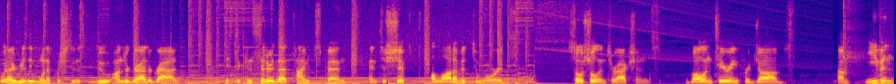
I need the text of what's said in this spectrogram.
what I really want to push students to do, undergrad or grad, is to consider that time spent and to shift a lot of it towards social interactions, volunteering for jobs, um, even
